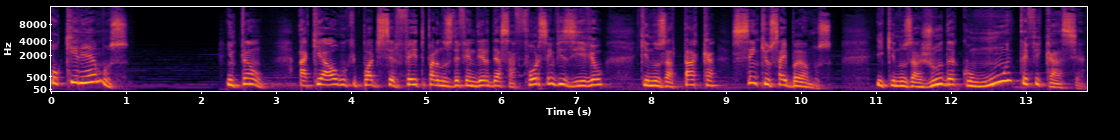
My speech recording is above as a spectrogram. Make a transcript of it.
o queremos. Então, aqui há algo que pode ser feito para nos defender dessa força invisível que nos ataca sem que o saibamos e que nos ajuda com muita eficácia.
